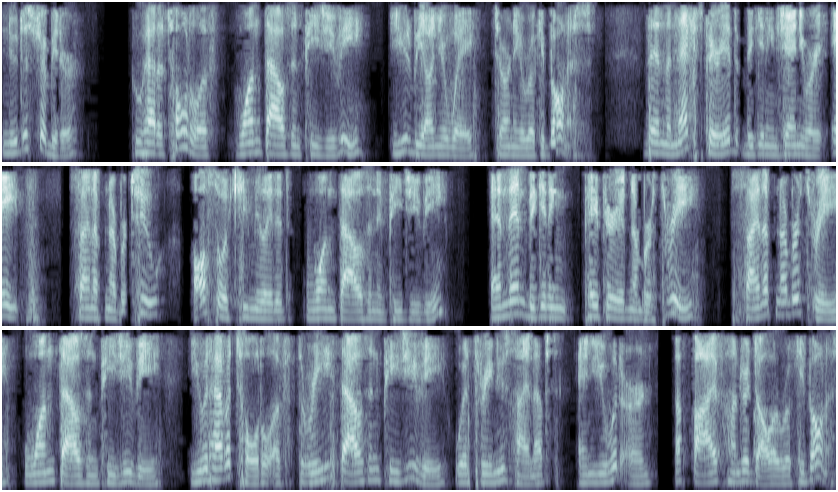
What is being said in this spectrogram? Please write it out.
new distributor who had a total of 1,000 PGV, you'd be on your way to earning a rookie bonus. Then the next period, beginning January 8th, sign up number two also accumulated 1,000 in PGV. And then beginning pay period number three, sign up number three, 1,000 PGV, you would have a total of 3,000 PGV with three new signups, and you would earn a $500 rookie bonus.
